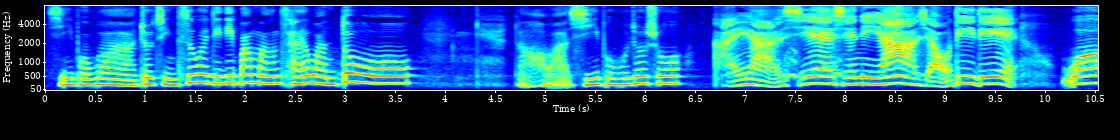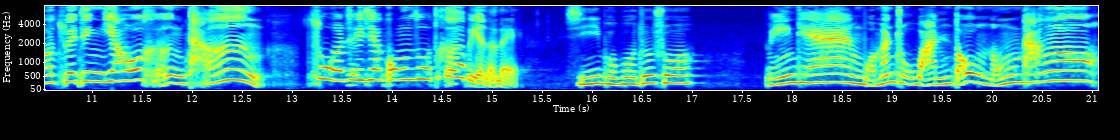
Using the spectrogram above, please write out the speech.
蜥蜴婆婆啊，就请刺猬弟弟帮忙采豌豆哦。然后啊，蜥蜴婆婆就说：“哎呀，谢谢你呀，小弟弟，我最近腰很疼，做这些工作特别的累。”蜥蜴婆婆就说。明天我们煮豌豆浓汤哦。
